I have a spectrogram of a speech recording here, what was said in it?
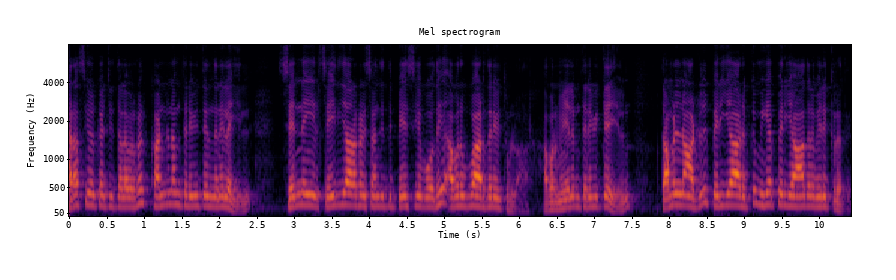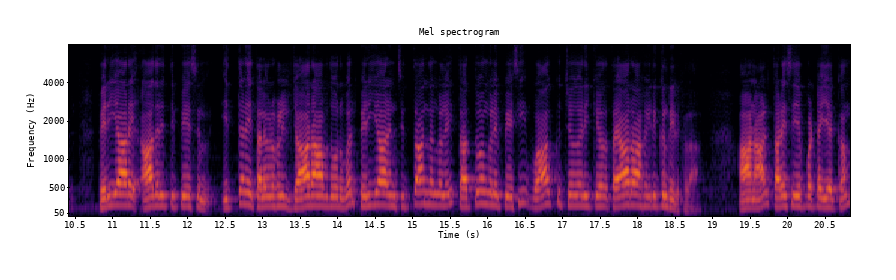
அரசியல் கட்சி தலைவர்கள் கண்டனம் தெரிவித்திருந்த நிலையில் சென்னையில் செய்தியாளர்களை சந்தித்து பேசிய போதே அவர் இவ்வாறு தெரிவித்துள்ளார். அவர் மேலும் தெரிவிக்கையில் தமிழ்நாட்டில் பெரியாருக்கு மிகப்பெரிய ஆதரவு இருக்கிறது. பெரியாரை ஆதரித்து பேசும் இத்தனை தலைவர்களில் யாராவது ஒருவர் பெரியாரின் சித்தாந்தங்களை தத்துவங்களை பேசி வாக்கு சேகரிக்க தயாராக இருக்கின்றீர்களா? ஆனால் தடை செய்யப்பட்ட இயக்கம்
